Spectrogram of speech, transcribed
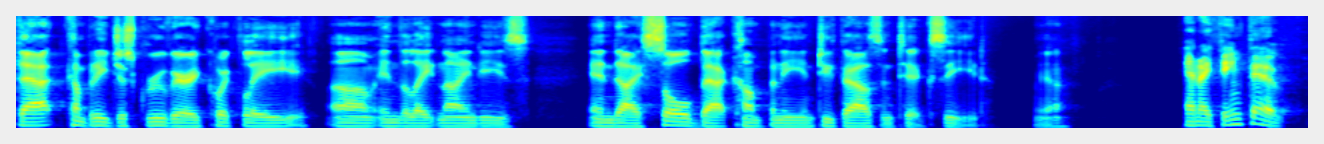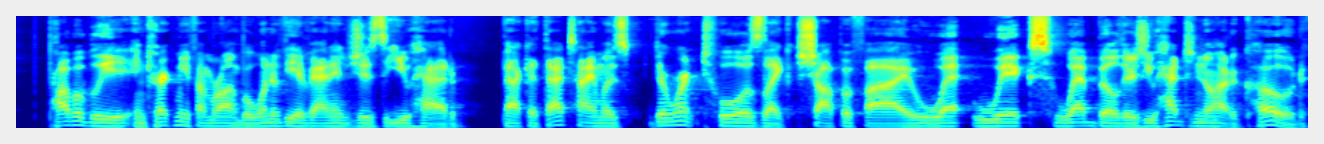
that company just grew very quickly um, in the late 90s and i sold that company in 2000 to Xceed yeah and i think that probably and correct me if i'm wrong but one of the advantages that you had back at that time was there weren't tools like Shopify, Wix, web builders. You had to know how to code.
